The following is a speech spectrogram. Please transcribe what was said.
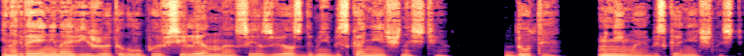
Иногда я ненавижу эту глупую вселенную с ее звездами и бесконечностью. Дутая, мнимая бесконечность.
